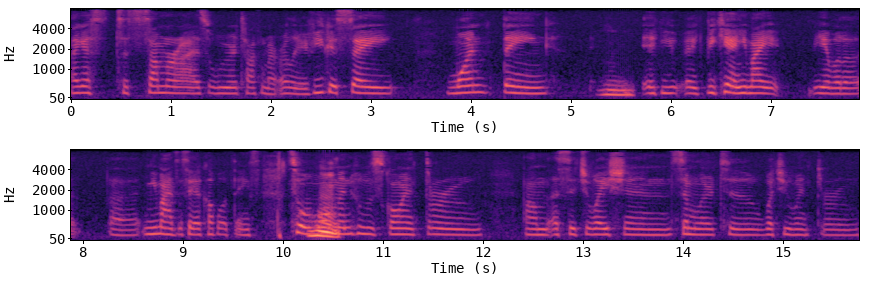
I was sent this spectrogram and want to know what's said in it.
I guess to summarize what we were talking about earlier, if you could say one thing, mm-hmm. if you if you can, you might be able to. Uh, you might have to say a couple of things to a mm-hmm. woman who's going through um, a situation similar to what you went through,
